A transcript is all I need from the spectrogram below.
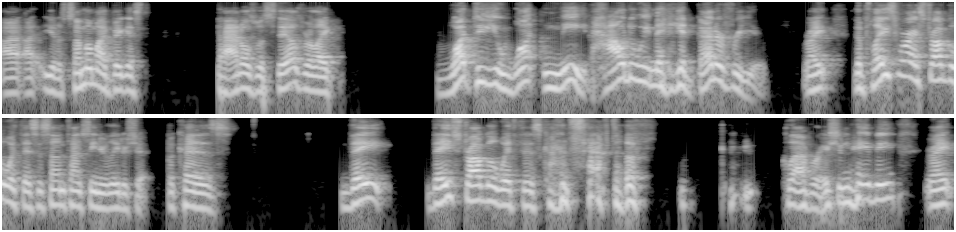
I, I, you know, some of my biggest battles with sales were like, what do you want and need? How do we make it better for you? Right. The place where I struggle with this is sometimes senior leadership because they they struggle with this concept of collaboration maybe right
